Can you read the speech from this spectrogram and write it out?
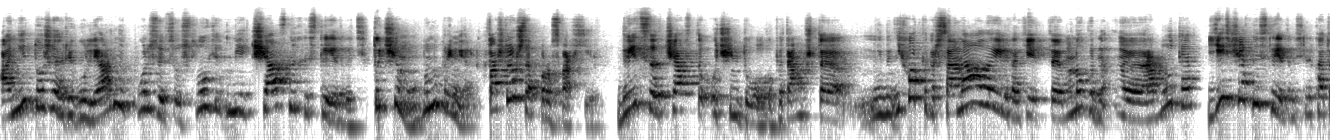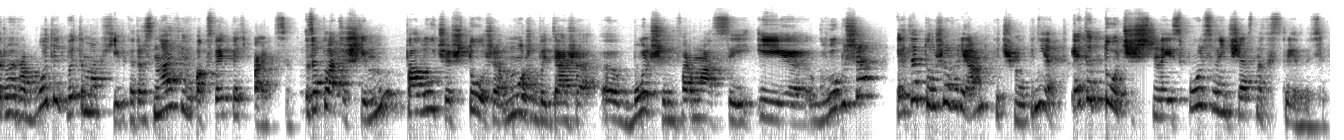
они тоже регулярно пользуются услугами частных исследователей. Почему? Ну, например, пошлешь запрос в архив. Длится часто очень долго, потому что нехватка персонала или какие-то много э, работы. Есть частные исследователи, которые работают в этом архиве, которые знают его как свои пять пальцев. Заплатишь ему, получишь тоже, может быть, даже э, больше информации и глубже, это тоже вариант, почему бы нет. Это точечное использование частных исследователей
